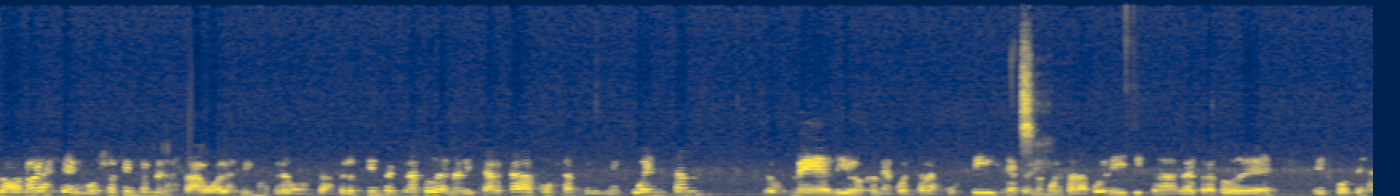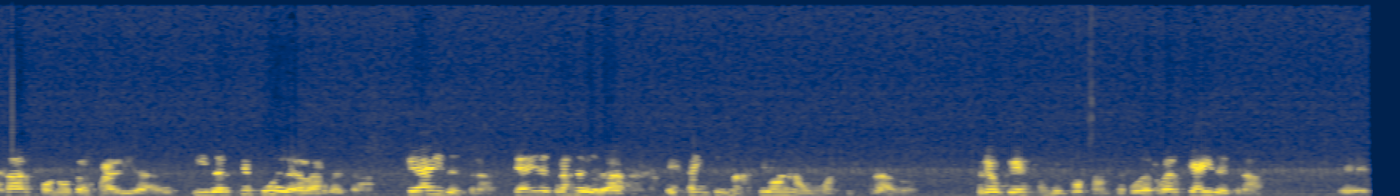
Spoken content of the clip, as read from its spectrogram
No, no las tengo. Yo siempre me las hago las mismas preguntas, pero siempre trato de analizar cada cosa que me cuentan los medios, que me cuenta la justicia, que me cuenta la política. La trato de, cotejar con otras realidades y ver qué puede haber detrás, qué hay detrás, qué hay detrás de la, esta intimación a un magistrado. Creo que eso es lo importante, poder ver qué hay detrás. Eh,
